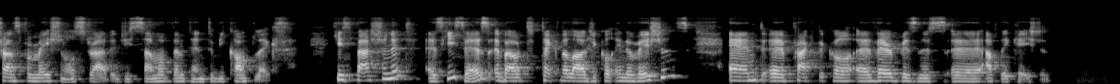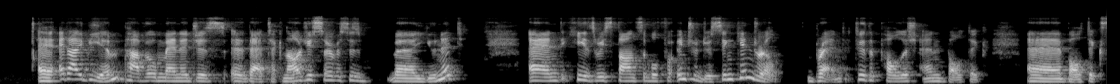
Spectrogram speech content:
transformational strategies. Some of them tend to be complex. He's passionate, as he says, about technological innovations and uh, practical uh, their business uh, application. Uh, at IBM, Pavel manages uh, their technology services uh, unit. and he is responsible for introducing Kyndryl brand to the Polish and Baltic Baltics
